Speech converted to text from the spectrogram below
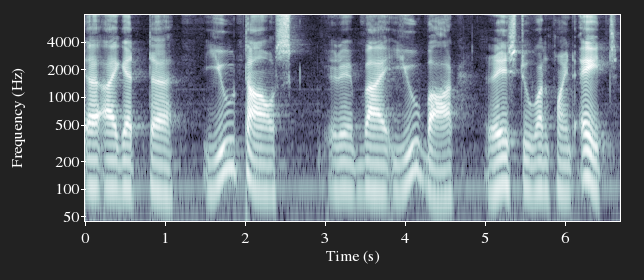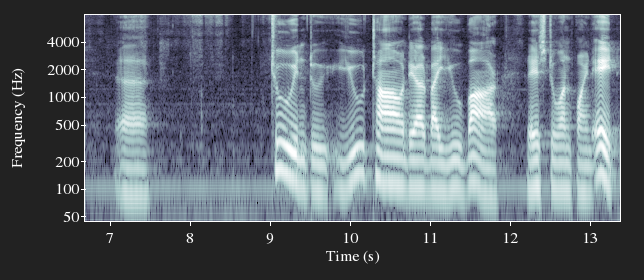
uh, I get uh, u tau by u bar raised to 1.8 uh, 2 into u tau divided by u bar raised to 1.8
